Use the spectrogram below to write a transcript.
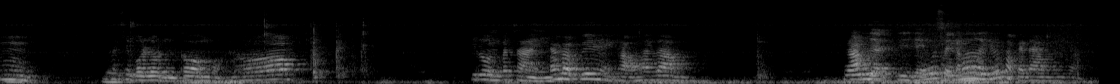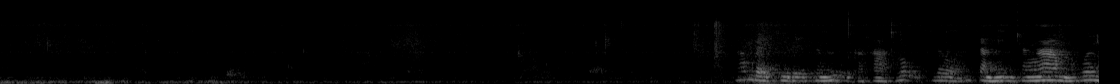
อืมมันสิบ่หล่นกองบ่เนาะ ที่หล่นไปใส่ให้แบบพี่ให้เขาให้ดรับแดดสีแดำดอู้ใส่มืออยุ่มากระดำเลยจ้ะรับแดดสีแดดจังหูกากาโลกเดี๋ยวจังเห็นจังงามเว้ย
